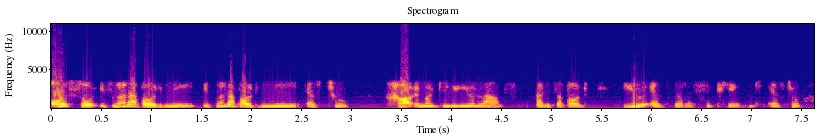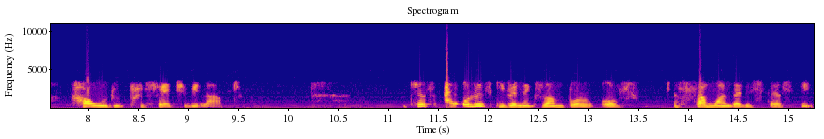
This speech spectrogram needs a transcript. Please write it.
also, it's not about me. It's not about me as to how am I giving you love, but it's about you as the recipient, as to how would you prefer to be loved. Just, I always give an example of someone that is thirsty.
